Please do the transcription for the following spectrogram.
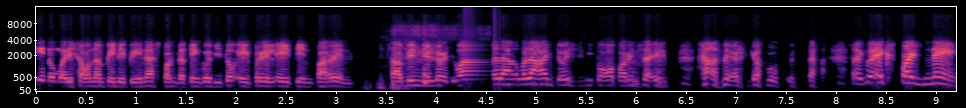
18, umalis ako ng Pilipinas. Pagdating ko dito, April 18 pa rin. Sabi ni Lord, wala, wala kang choice, dito ka pa rin sa, sa Amerika pupunta. Sabi ko, expired na eh.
